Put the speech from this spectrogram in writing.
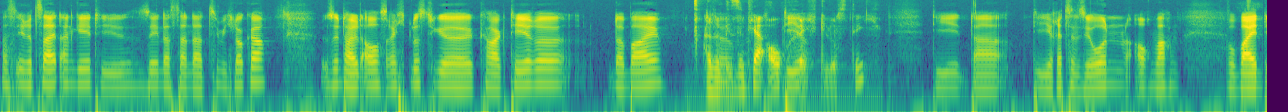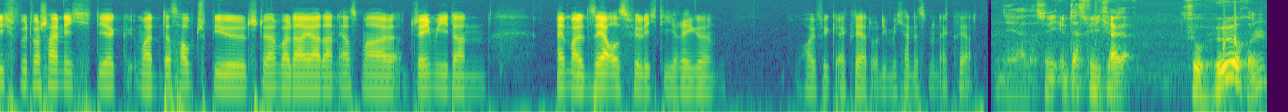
was ihre Zeit angeht. Die sehen das dann da ziemlich locker. Sind halt auch recht lustige Charaktere dabei, Also äh, wir sind ja auch die- recht lustig. die da die Rezensionen auch machen. Wobei dich wird wahrscheinlich Dirk immer das Hauptspiel stören, weil da ja dann erstmal Jamie dann einmal sehr ausführlich die Regeln häufig erklärt oder die Mechanismen erklärt. Ja, das finde ich, und das finde ich ja zu hören,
